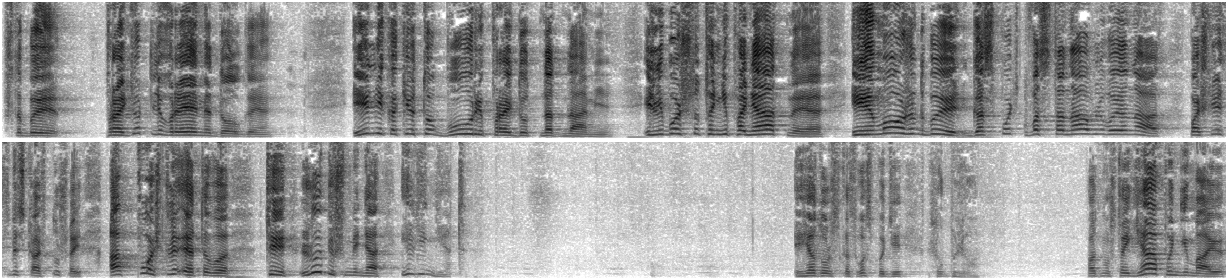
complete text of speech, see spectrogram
чтобы пройдет ли время долгое, или какие-то бури пройдут над нами, или будет что-то непонятное, и, может быть, Господь, восстанавливая нас, пошлет тебе скажет, слушай, а после этого ты любишь меня или нет? И я должен сказать, Господи, люблю. Потому что я понимаю,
